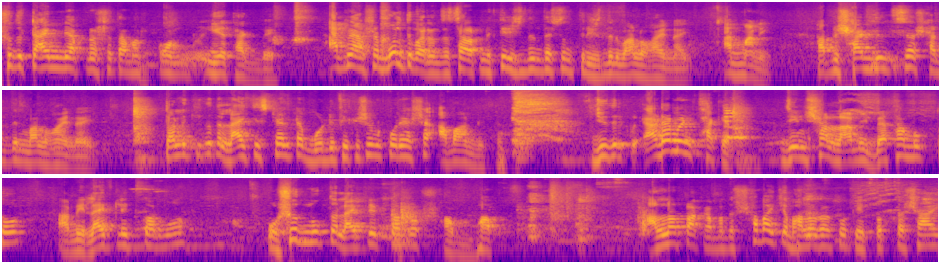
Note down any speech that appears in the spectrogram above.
শুধু টাইম নিয়ে আপনার সাথে আমার কোন ইয়ে থাকবে? আপনি আসলে বলতে পারেন যে, স্যার, আপনি তিরিশ দিন দিয়েছেন তিরিশ দিন ভালো হয় নাই। আমি মানি, আপনি ষাট দিন দিয়েছেন ষাট দিন ভালো হয় নাই। তাহলে কি করতে লাইফ স্টাইলটা মডিফিকেশন করে আসে আবার নিতে। যদি অ্যাডামেন্ট থাকে না যে ইনশাল্লাহ আমি ব্যথা মুক্ত আমি লাইফ লিড করব ওষুধ মুক্ত লাইফ লিড করব, সম্ভব। আল্লাহ পাক আমাদের সবাইকে ভালো রাখুক, এই প্রত্যাশায়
